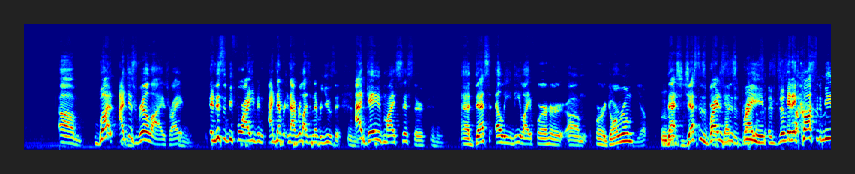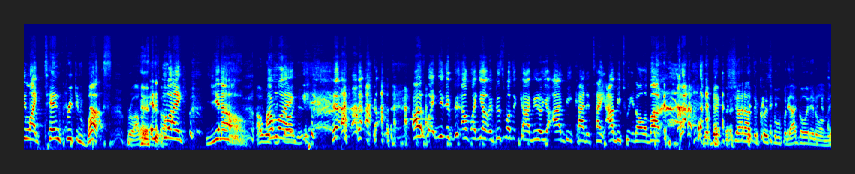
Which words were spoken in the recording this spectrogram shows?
Um, but I just realized, right? Mhm. And this is before I even I never and I realized I never used it. Mhm. I gave my sister Mhm. a desk LED light for her um for her dorm room. Yep. Mhm. That's just as bright as this as bright. screen. It's just And it costed me like 10 freaking bucks. bro. I went And I'm like, yo, I I'm like, I was like, if this, I was like, yo, if this wasn't cognito, yo, I'd be kind of tight. I'd be tweeting all about it. Shout out to Chris Fu for not going in on me.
